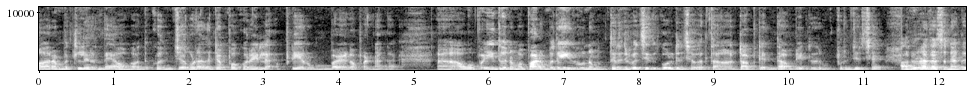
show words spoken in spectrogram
ஆரம்பத்தில் இருந்தே அவங்க வந்து கொஞ்சம் கூட அந்த டெப்போ குறையல. அப்படியே ரொம்ப அழகாக பண்ணாங்க அவங்க இது நம்ம பாடும்போதே இதுவும் நமக்கு தெரிஞ்சு போச்சு. இது கோல்டன் ஷவர் தான் டாப் டென் தான் அப்படின்றது நமக்கு புரிஞ்சிருச்சு. அனுராதா சொன்னாங்க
